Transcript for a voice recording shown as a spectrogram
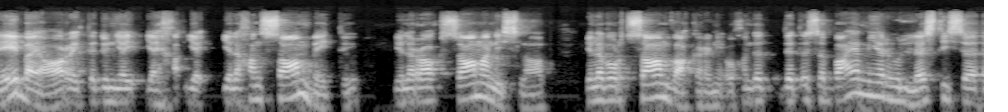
lê by haar het te doen. Jy jy jy julle gaan saam bed toe. Julle raak saam aan die slaap. Julle word saam wakker in die oggend. Dit dit is 'n baie meer holistiese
